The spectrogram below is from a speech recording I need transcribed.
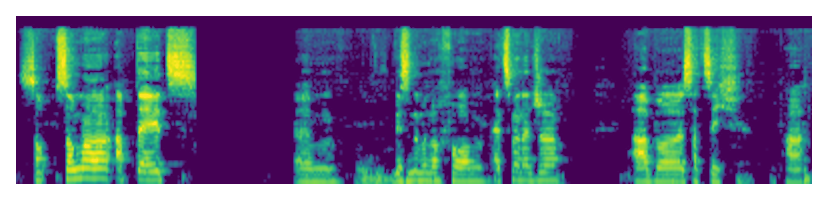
So Sommer-Updates. Ähm, wir sind immer noch vorm Ads Manager, aber es hat sich ein paar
